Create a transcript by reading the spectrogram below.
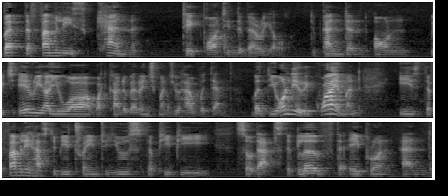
but the families can take part in the burial dependent on which area you are, what kind of arrangement you have with them. But the only requirement is the family has to be trained to use the PPE. So that's the glove, the apron, and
